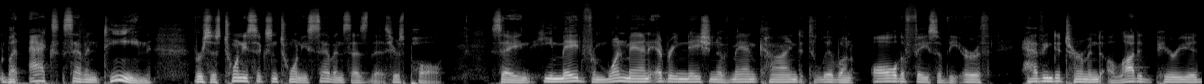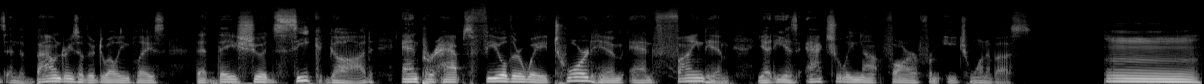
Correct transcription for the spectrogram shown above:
But Acts 17, verses 26 and 27 says this. Here's Paul saying, He made from one man every nation of mankind to live on all the face of the earth, having determined allotted periods and the boundaries of their dwelling place, that they should seek God and perhaps feel their way toward Him and find Him. Yet He is actually not far from each one of us. Mm.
